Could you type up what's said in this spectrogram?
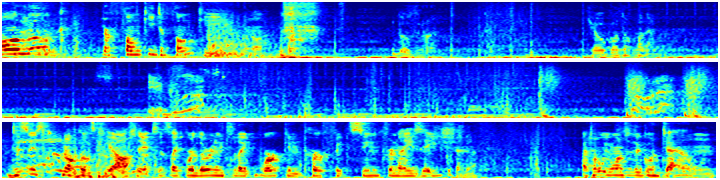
Oh, look! They're funky to funky. Oh, no. this is like Knuckles Chaotix. It's like we're learning to like work in perfect synchronization. I thought we wanted to go down.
